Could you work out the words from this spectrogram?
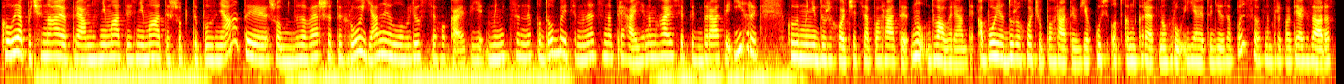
коли я починаю прям знімати, знімати, щоб типу зняти, щоб завершити гру, я не ловлю з цього кайф. Я- Мені це не подобається, мене це напрягає. Я намагаюся підбирати ігри, коли мені дуже хочеться пограти. Ну, два варіанти. Або я дуже хочу пограти в якусь от конкретну гру, і я її тоді записую, наприклад, як зараз.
